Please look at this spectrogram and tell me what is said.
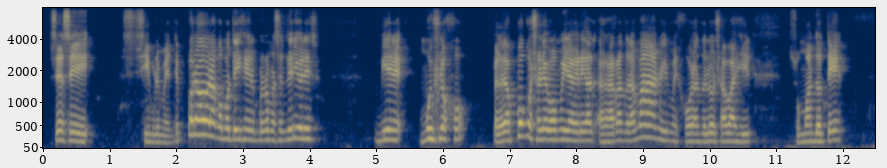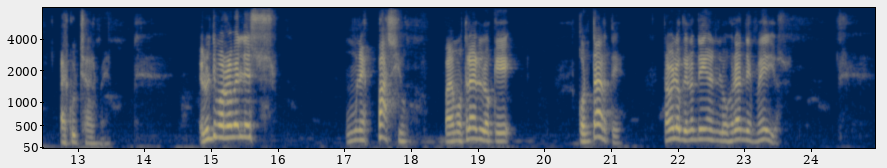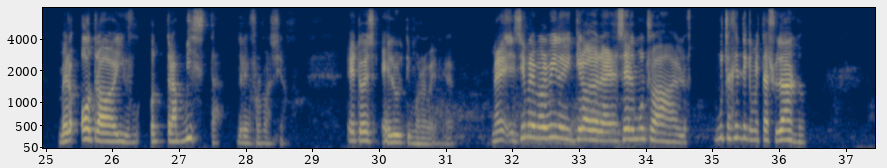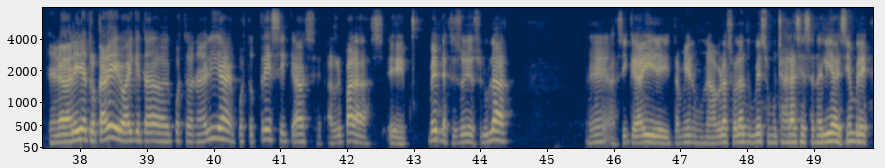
se hace simplemente. Por ahora, como te dije en programas anteriores, viene muy flojo, pero de a poco ya le vamos a ir agarrando la mano, ir mejorándolo, ya vas a ir sumándote a escucharme. El último rebelde es un espacio para mostrar lo que contarte, tal vez lo que no tengan los grandes medios, ver otra, otra vista de la información. Esto es el último rebelde. siempre me olvido y quiero agradecer mucho a mucha gente que me está ayudando. En la Galería Trocadero, ahí que está el puesto de Analía, el puesto 13 que hace, reparas, eh, vende accesorios de celular. Eh, así que ahí también un abrazo grande, un beso, muchas gracias Analía, que siempre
